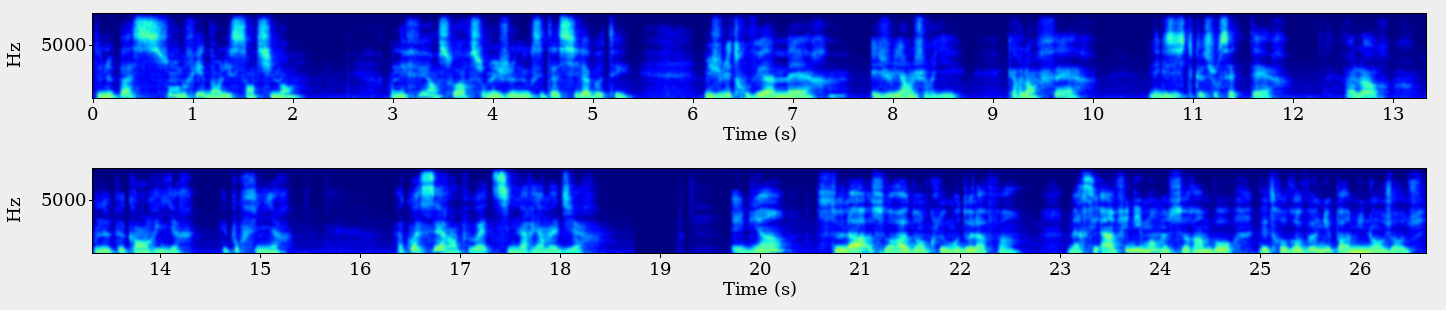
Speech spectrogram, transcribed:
de ne pas sombrer dans les sentiments. En effet, un soir sur mes genoux s'est assis la beauté, mais je l'ai trouvée amère et je l'ai injuriée, car l'enfer n'existe que sur cette terre. Alors, on ne peut qu'en rire, et pour finir, à quoi sert un poète s'il n'a rien à dire? Eh bien, cela sera donc le mot de la fin. Merci infiniment, monsieur Rimbaud, d'être revenu parmi nous aujourd'hui.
